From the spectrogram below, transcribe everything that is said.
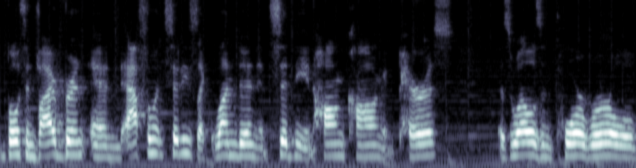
both in vibrant and affluent cities like London and Sydney and Hong Kong and Paris, as well as in poor rural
